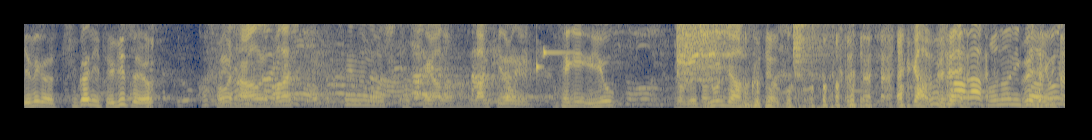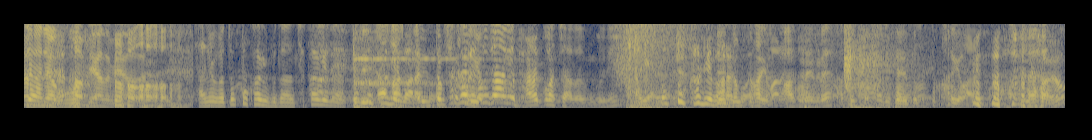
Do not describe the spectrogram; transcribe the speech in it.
얘네가 주관이 되겠어요 정을 잘하는 거 뻗어시키는 것이 더 중요하다 난 비동의 되게 의욕 왜 니 혼자 하는 거냐고. 그러니까 조슈아가 번호니까 왜 니 혼자 하냐고. 아 미안해 미안해 자녀가 똑똑하기보다는 착하게 생각. 똑똑하게 말할 거. 착하게 성장하길 바랄 것 같지 않아 은근히? 똑똑하게 말할 거야. 똑똑하게 말할 아 그래 그래? 아, 똑똑하게 제? 똑똑하게 말할 거야.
